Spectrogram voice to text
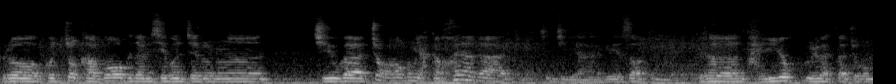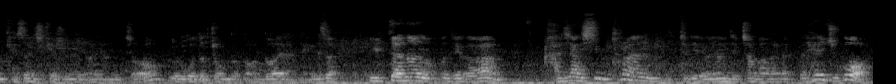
그리고 그쪽하고 그 다음에 세 번째로는 지우가 조금 약간 허야가 진질이야. 그래서 그런 발육을 갖다 조금 개선시켜주는 영양적 요것도 조금 더 넣- 넣어야 돼. 그래서 일단은 제가 가장 심플한 저기 영양제 처방을 갖다 해주고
